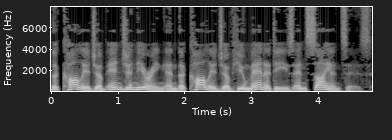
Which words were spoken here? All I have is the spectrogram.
the College of Engineering and the College of Humanities and Sciences.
